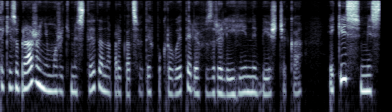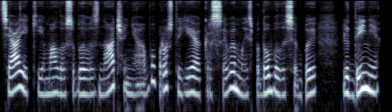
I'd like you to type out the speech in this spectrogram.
Такі зображення можуть містити, наприклад, святих покровителів з релігії небіжчика, якісь місця, які мали особливе значення, або просто є красивими і сподобалися би людині.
